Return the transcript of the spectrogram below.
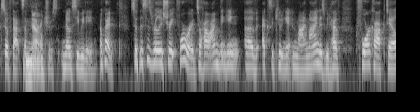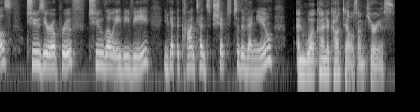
So if that's something no. you're interested, no CBD. Okay. So this is really straightforward. So how I'm thinking of executing it in my mind is we'd have four cocktails, two zero proof, two low ABV. You'd get the contents shipped to the venue. And what kind of cocktails? I'm curious.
